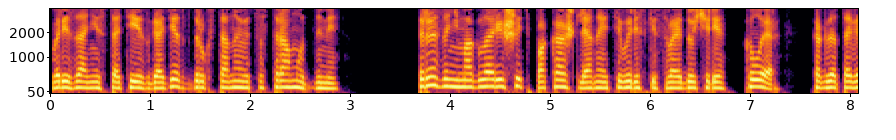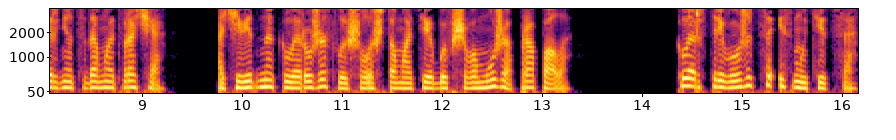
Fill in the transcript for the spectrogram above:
вырезания статей из газет вдруг становятся старомодными. Тереза не могла решить, покажет ли она эти вырезки своей дочери Клэр, когда та вернется домой от врача. Очевидно, Клэр уже слышала, что мать ее бывшего мужа пропала. Клэр встревожится и смутится.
